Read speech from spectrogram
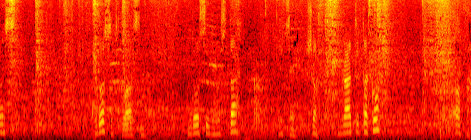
Ось досить класно. Досить густа. І цей. Що, брати таку? Опа.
